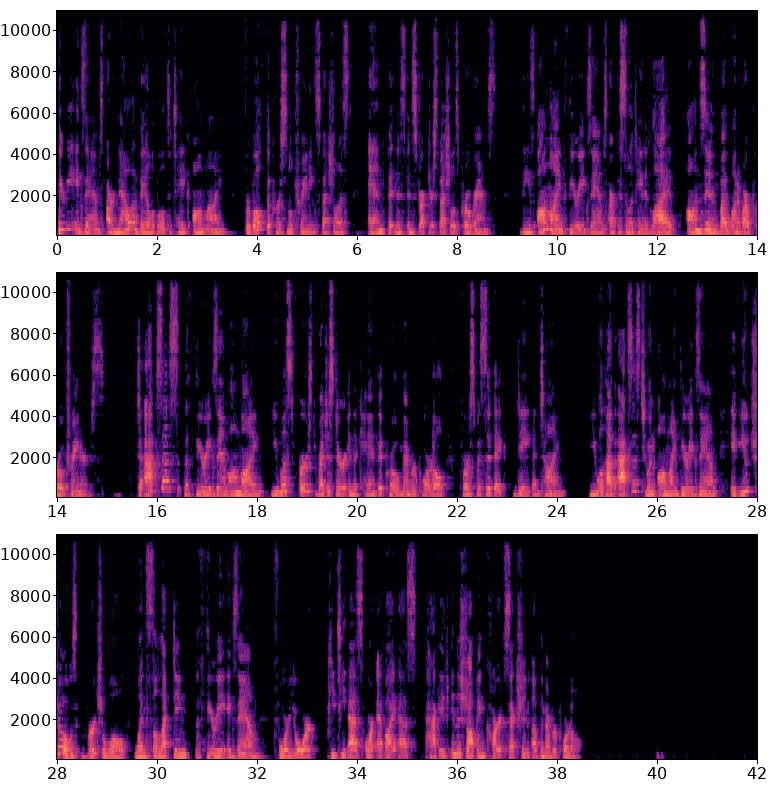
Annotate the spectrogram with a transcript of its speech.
Theory exams are now available to take online for both the personal training specialist and fitness instructor specialist programs. These online theory exams are facilitated live on Zoom by one of our pro trainers. To access the theory exam online, you must first register in the CanFit Pro member portal for a specific date and time. You will have access to an online theory exam if you chose virtual when selecting the theory exam for your PTS or FIS package in the shopping cart section of the member portal.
